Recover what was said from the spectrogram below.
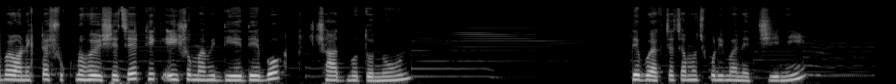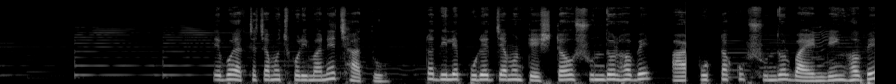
এবার অনেকটা শুকনো হয়ে এসেছে, ঠিক এই সময় আমি দিয়ে দেব স্বাদ মতো নুন। দেবো এক চা চামচ পরিমাণে চিনি। দেবো এক চা চামচ পরিমাণে ছাতু। ওটা দিলে পুরের যেমন টেস্টটাও সুন্দর হবে আর পুরটা খুব সুন্দর বাইন্ডিং হবে।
